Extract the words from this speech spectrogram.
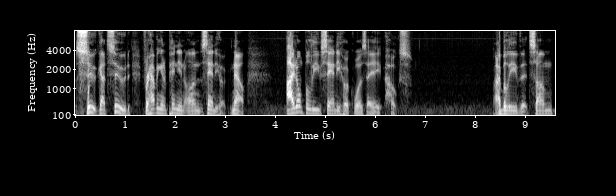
sued, got sued for having an opinion on Sandy Hook. Now, I don't believe Sandy Hook was a hoax. I believe that some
